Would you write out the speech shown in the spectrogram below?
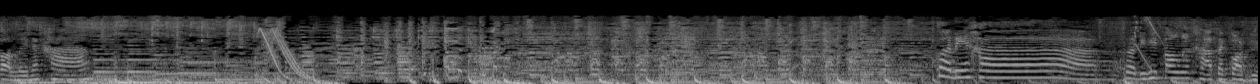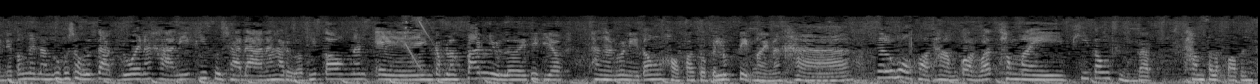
ก่อนเลยนะคะ วัสดีค่ะ สวัสดีพี่ต้องนะคะ แต่ก่อนอื่นเนี่ยต้องแนะนำคุณผู้ชมรู้จักด้วยนะคะ นี่พี่สุชาดานะคะ หรือว่าพี่ต้องนั่นเองกำลังปั้นอยู่เลยทีเดียวทางนั้นวันนี้ต้องขอฝากตัวเป็นลูกศิษย์หน่อยนะคะงั้นลูกโป่งขอถามก่อนว่าทำไมพี่ต้องถึงแบบทำซาลาเปาเป็นแฟ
